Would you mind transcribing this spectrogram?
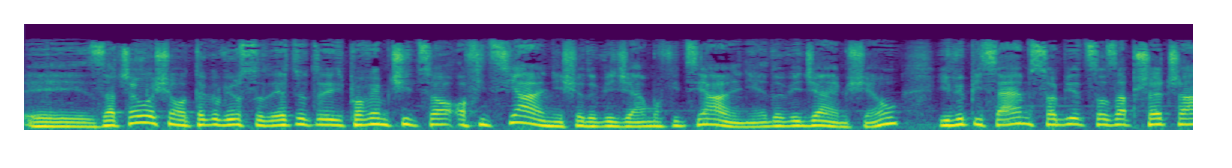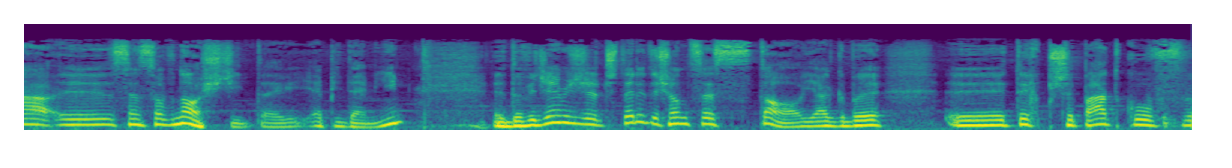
Y, zaczęło się od tego wirusu, ja tutaj powiem Ci, co oficjalnie się dowiedziałem, oficjalnie dowiedziałem się i wypisałem sobie, co zaprzecza y, sensowności tej epidemii. Dowiedziałem się, że 4100 jakby y, tych przypadków y,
